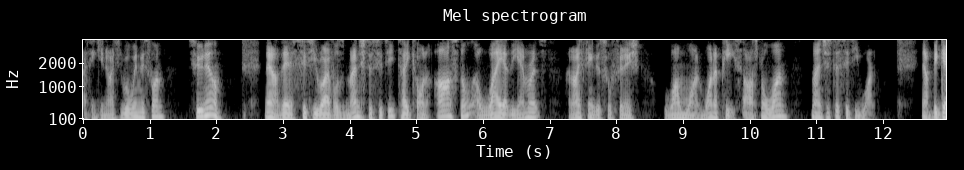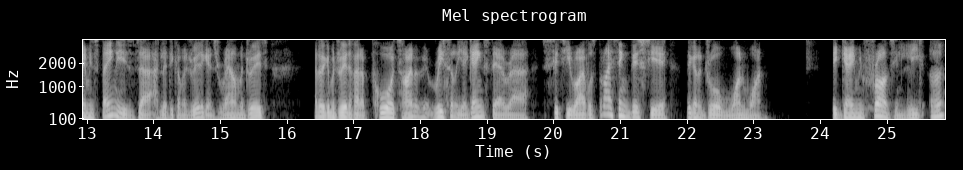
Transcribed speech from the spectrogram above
I think United will win this one 2 0. Now, their city rivals Manchester City take on Arsenal away at the Emirates, and I think this will finish 1 1, one apiece. Arsenal 1, Manchester City 1. Now, big game in Spain is uh, Atletico Madrid against Real Madrid. Atletico Madrid have had a poor time recently against their uh, city rivals, but I think this year they're going to draw 1 1. Big game in France in Ligue 1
